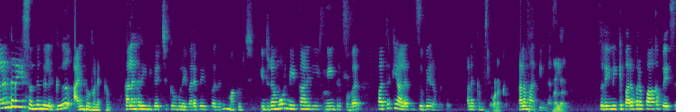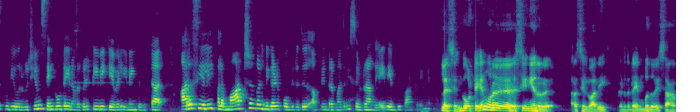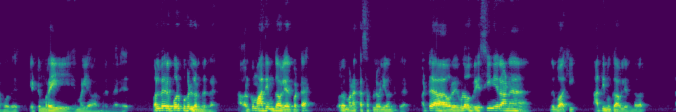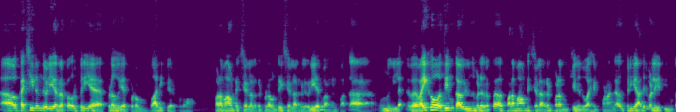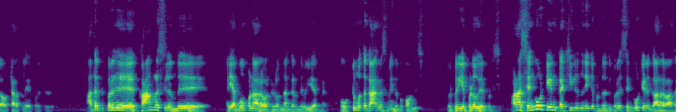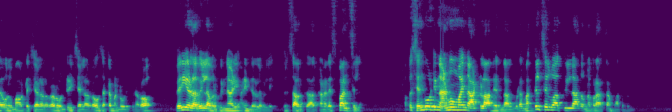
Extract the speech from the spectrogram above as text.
கலங்கரை சொந்தங்களுக்கு அன்பு வணக்கம். கலங்கரை நிகழ்ச்சிக்கு உங்களை வரவேற்பதில் மகிழ்ச்சி. இன்று நம்மோடு நேர்காணலில் இணைந்திருப்பவர் பத்திரிகையாளர் ஜுபேர் அவர்கள். வணக்கம் சார். வணக்கம். நலமா இருக்கீங்களா நல்லா இருக்கு சார் இன்னைக்கு பரபரப்பாக பேசக்கூடிய ஒரு விஷயம் செங்கோட்டையன் அவர்கள் டிவி கேவில் இணைந்து விட்டார். அரசியலில் பல மாற்றங்கள் நிகழப் போகிறது அப்படின்ற மாதிரி சொல்றாங்களே இது எப்படி பாக்குறீங்க இல்லை செங்கோட்டையன் ஒரு சீனியர் அரசியல்வாதி. கிட்டத்தட்ட எண்பது வயசு ஆக போகுது எட்டு முறை எம்எல்ஏவாக இருந்திருக்கிறாரு. பல்வேறு பொறுப்புகளில் இருந்திருக்கிறார். அவருக்கும் அதிமுகவில் ஏற்பட்ட ஒரு மனக்கசப்பில் வெளியே வந்திருக்கிறார். பட் ஒரு இவ்வளோ பெரிய சீனியரான நிர்வாகி அதிமுகவில் இருந்தவர் கட்சியிலிருந்து வெளியேறப்ப ஒரு பெரிய பிளவு ஏற்படும் பாதிப்பு ஏற்படும். பல மாவட்ட செயலாளர்கள் பல ஒன்றிய செயலாளர்கள் வெளியேறுவாங்கன்னு பார்த்தா ஒன்றும் இல்லை. வைகோ திமுகவிலிருந்து விழுகிறப்ப பல மாவட்ட செயலாளர்கள் பல முக்கிய நிர்வாகிகள் போனாங்க. ஒரு பெரிய அதிர்வலையை திமுக வட்டாரத்தில் ஏற்படுத்துது. அதற்கு பிறகு காங்கிரஸிலிருந்து ஐயா மூப்பனார் அவர்கள் வந்து அங்கேருந்து வெளியேறினார். அப்போ ஒட்டுமொத்த காங்கிரஸுமே இந்த பக்கம் வந்துச்சு. ஒரு பெரிய பிளவு ஏற்பட்டுச்சு. ஆனால் செங்கோட்டையன் கட்சியிலிருந்து நீக்கப்பட்டதுக்கு பிறகு செங்கோட்டையனுக்கு ஆதரவாக ஒரு மாவட்ட செயலாளரோ ஒரு ஒன்றிய செயலாளரோ ஒரு சட்டமன்ற உறுப்பினரோ பெரிய அளவில் அவர் பின்னாடி அணிந்திரளவில்லை. பெருசாக அவருக்கு அதற்கான ரெஸ்பான்ஸ் இல்லை. அப்போ செங்கோட்டின் அனுபவம் வாய்ந்த ஆட்களாக இருந்தாலும் கூட மக்கள் செல்வாக்கு இல்லாத ஒரு நபராகத்தான் பார்க்கப்படுது.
